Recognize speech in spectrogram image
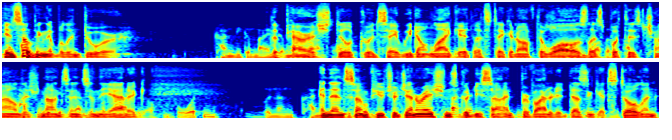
It's something that will endure. The parish still could say, we don't like it, let's take it off the walls, let's put this childish nonsense in the attic. And then some future generations could decide, provided it doesn't get stolen,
